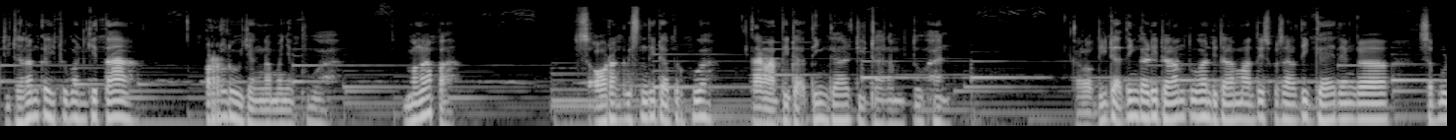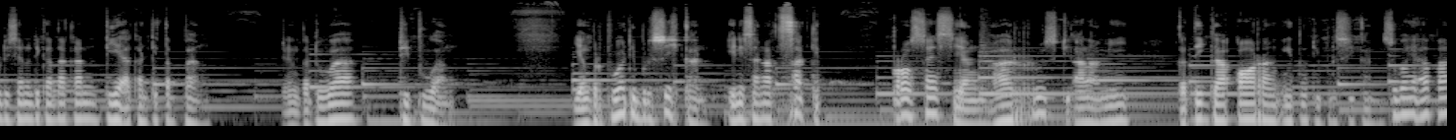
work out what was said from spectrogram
di dalam kehidupan kita perlu yang namanya buah. Mengapa? Seorang Kristen tidak berbuah karena tidak tinggal di dalam Tuhan. Kalau tidak tinggal di dalam Tuhan di dalam Matius pasal 3 ayat yang ke-10 di sana dikatakan dia akan ditebang. Dan kedua dibuang. Yang berbuah dibersihkan. Ini sangat sakit. Proses yang harus dialami ketika orang itu dibersihkan. Supaya apa?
